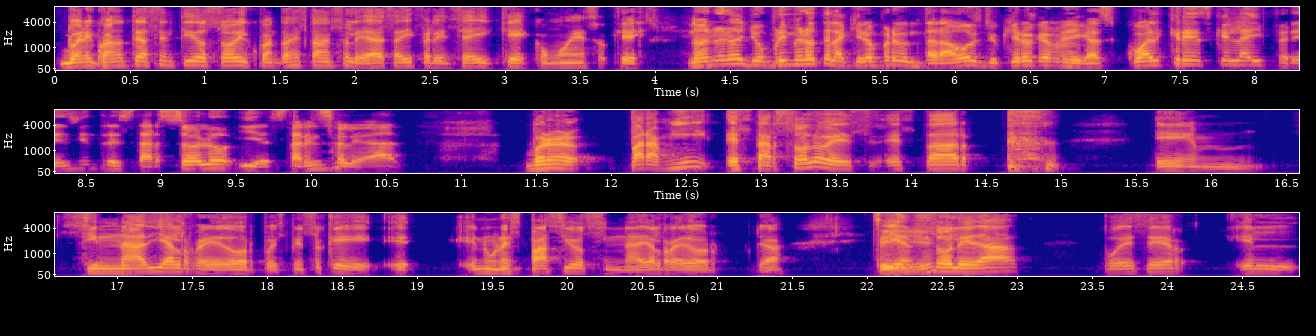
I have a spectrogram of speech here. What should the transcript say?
Bueno, ¿y cuándo te has sentido solo y cuándo has estado en soledad? ¿Esa diferencia y qué? ¿Cómo es o qué? No, no, no, yo primero te la quiero preguntar a vos. Yo quiero que me digas, ¿cuál crees que es la diferencia entre estar solo y estar en soledad? Bueno, para mí, estar solo es estar em, sin nadie alrededor. Pues pienso que eh, en un espacio sin nadie alrededor, ¿ya? Y en soledad puede ser el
